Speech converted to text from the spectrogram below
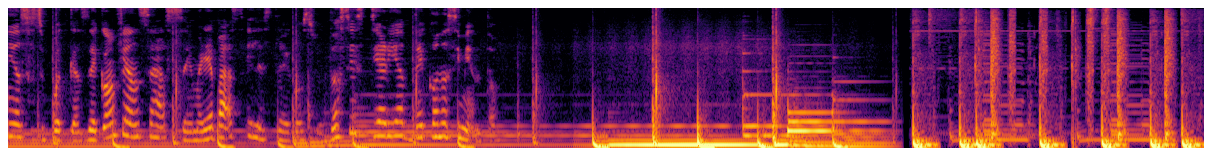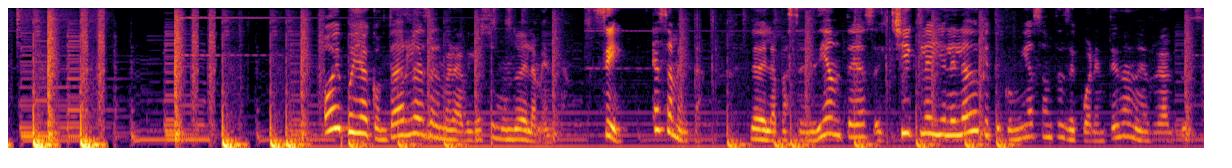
Bienvenidos a su podcast de confianza, soy María Paz y les traigo su dosis diaria de conocimiento. Hoy voy a contarles del maravilloso mundo de la menta. Sí, esa menta, la de la pasta de dientes, el chicle y el helado que te comías antes de cuarentena en el Real Plaza.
